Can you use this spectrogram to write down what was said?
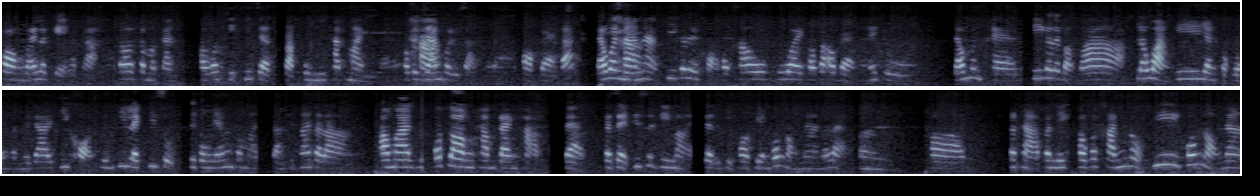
กองไว้ระเกะระกะแล้วก็กรรมการเขาก็คิดที่จะปรับภูมิทัศน์ใหม่อยู่แล้วเขาไปจ้างบริษัทมาออกแบบละแล้ววันนั้นน่ะพี่ก็เลยขอเขาเข้าด้วยเขาก็เอาแบบมาให้ดู แล้วมันแพงพี่ก็เลยบอกว่า ระหว่างที่ยังตกลงกันไม่ได้พี่ขอพื้นที่เล็กที่สุดคือตรงเนี้ยมันประมาณ 35 ตาราง เอามาทดลองทำแปลงผักแบบเกษตรทฤษฎีใหม่เศรษฐกิจพอเพียงพวกหนองนานั่นแหละเออพอสถาปนิกเขาก็คันหนกที่พวกหนองนา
